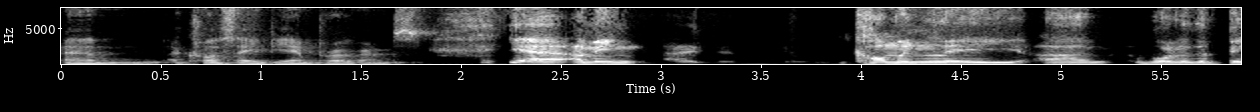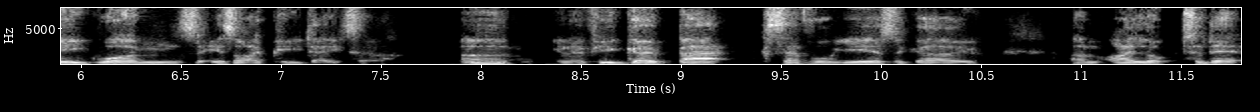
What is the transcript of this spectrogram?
um, across ABM programs? Yeah, I mean, commonly um, one of the big ones is IP data. Um, mm. You know, if you go back several years ago, um, I looked at it.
